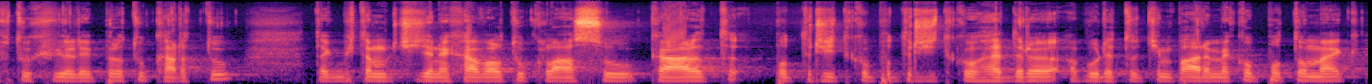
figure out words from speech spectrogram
v tu chvíli pro tu kartu, tak bych tam určitě nechával tu klásu kart, potržítko, potržítko header a bude to tím pádem jako potomek,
